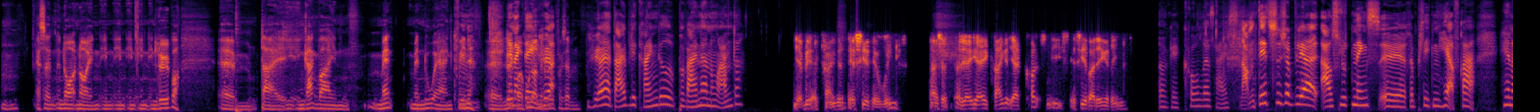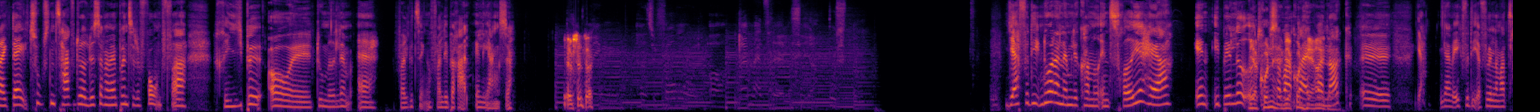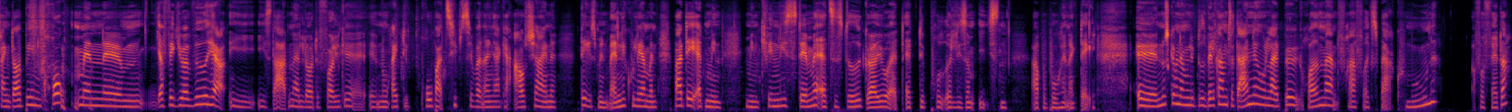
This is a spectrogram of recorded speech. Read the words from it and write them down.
Mm-hmm. Altså, når, når en, en, en, en, en løber, øh, der engang var en mand, men nu er en kvinde, mm. øh, løber Henrik 100 meter for eksempel. Hører jeg dig blive krænket på vegne af nogle andre? Jeg bliver ikke krænket. Jeg siger, det er urimeligt. Altså, altså jeg, jeg er ikke krænket. Jeg er kold som is. Jeg siger bare, det ikke er rimeligt. Okay, cold as ice. Nå, men det synes jeg bliver afslutningsreplikken øh, herfra. Henrik Dahl, tusind tak, fordi du har lyst til at være med på en telefon fra Ribe, og øh, du er medlem af Folketinget fra Liberal Alliance. Ja, selv tak. Ja, fordi nu er der nemlig kommet en tredje herre ind i billedet, vi har kun, så var, vi har kun der ikke var nok. Øh, ja, jeg ved ikke, fordi jeg føler mig trængt op i en krog, men øh, jeg fik jo at vide her i, i starten af Lotte Folke øh, nogle rigtig brugbare tips til, hvordan jeg kan outshine dels min mandlige kollega, men bare det, at min, min kvindelige stemme er til stede, gør jo, at, at det bryder ligesom isen, apropos Henrik Dahl. Øh, nu skal vi nemlig byde velkommen til dig, Nicolaj Bø, rådmand fra Frederiksberg Kommune og forfatter.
